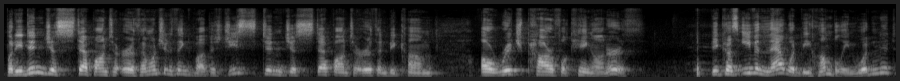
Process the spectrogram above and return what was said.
but he didn't just step onto earth. I want you to think about this. Jesus didn't just step onto earth and become a rich, powerful king on earth, because even that would be humbling, wouldn't it?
